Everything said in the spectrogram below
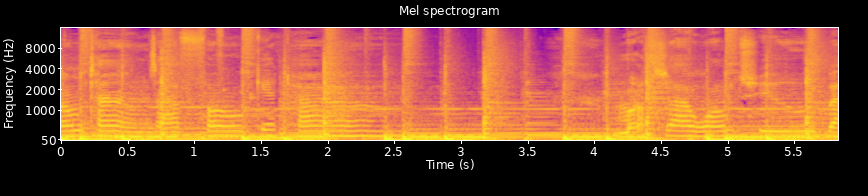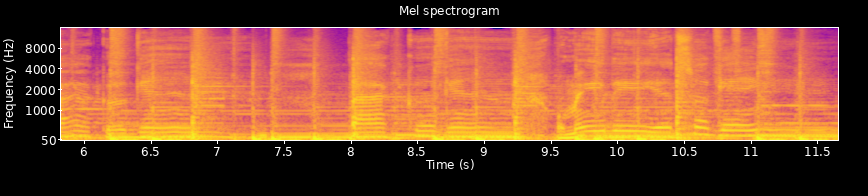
Sometimes I forget how much I want you back again. Back again. Or maybe it's a game.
